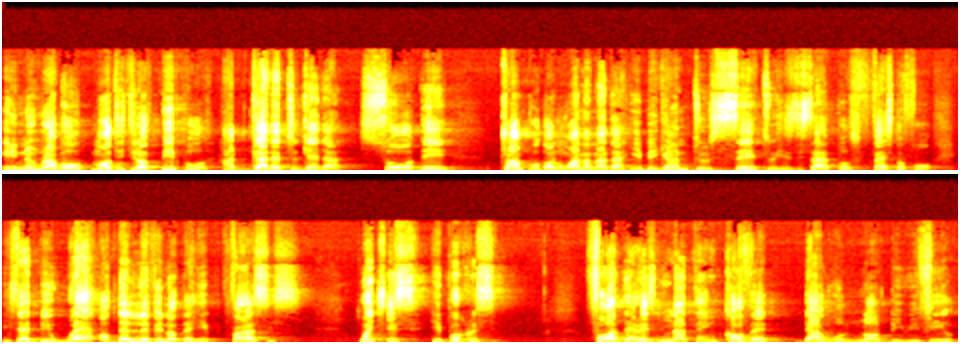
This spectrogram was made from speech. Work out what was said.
innumerable multitude of people had gathered together, so they trampled on one another, he began to say to his disciples, first of all, he said, Beware of the living of the Pharisees, which is hypocrisy. For there is nothing covered that will not be revealed,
